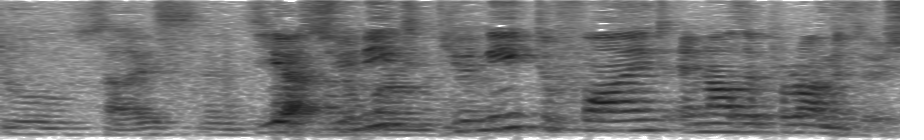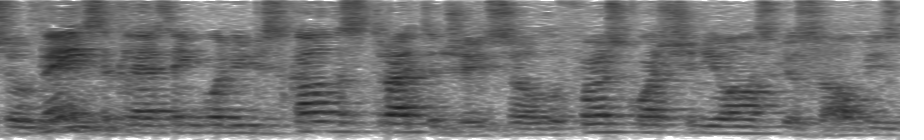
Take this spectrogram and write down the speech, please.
to size and. Yes, you need parameter. you need to find another parameter. So basically, I think when you discuss the strategy, so the first question you ask yourself is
